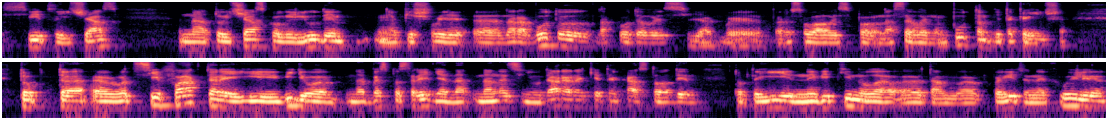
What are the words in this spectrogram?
світлий час, на той час, коли люди пішли е, на роботу, знаходились, якби пересувались по населеним пунктам і таке інше. Тобто, е, ці фактори і відео безпосередньо на нанесення удару ракети Х-101, тобто її не відкинуло е, там повітряною хвилею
